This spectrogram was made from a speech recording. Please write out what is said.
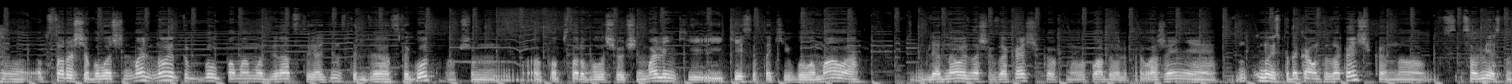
App Store еще был очень маленький. Но это был, по-моему, 12 11 или 12 год. В общем, App Store был еще очень маленький, и кейсов таких было мало. Для одного из наших заказчиков мы выкладывали приложение, ну, из-под аккаунта заказчика, но совместно,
